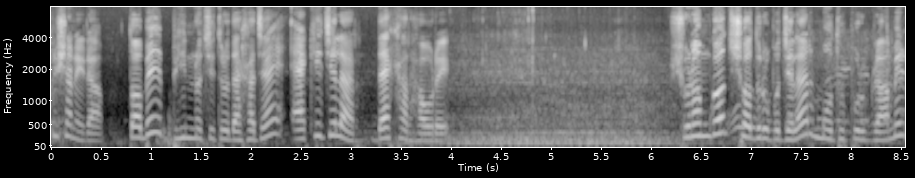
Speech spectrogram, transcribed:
কৃষানীরা তবে ভিন্ন চিত্র দেখা যায়, একই জেলার দেখার হাওরে। সুনামগঞ্জ সদর উপজেলার মধুপুর গ্রামের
